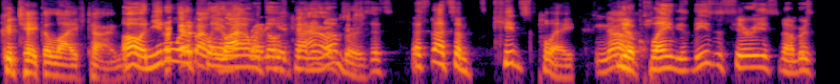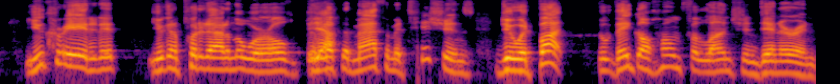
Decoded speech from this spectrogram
could take a lifetime. Oh, and you don't Forget want to play around with those kind of numbers. That's that's not some kids play. no, You know, playing these, these are serious numbers. You created it. You're going to put it out in the world and Yeah. let the mathematicians do it. But they go home for lunch and dinner and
